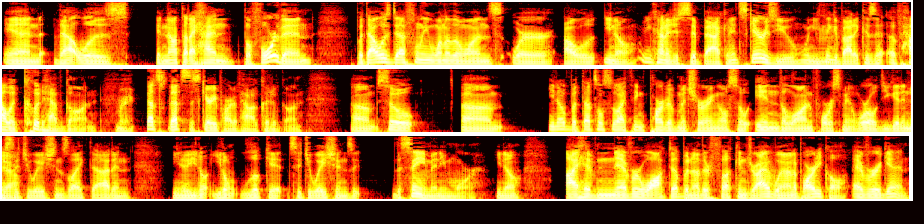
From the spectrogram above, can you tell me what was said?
and that was and not that I hadn't before then, but that was definitely one of the ones where I will, you know, you kind of just sit back and it scares you when you think about it because of how it could have gone. Right. That's that's the scary part of how it could have gone. Um, so, um, you know, but that's also I think part of maturing also in the law enforcement world. You get into Yeah. situations like that, and you know, you don't you don't look at situations the same anymore. You know, I have never walked up another fucking driveway on a party call ever again,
